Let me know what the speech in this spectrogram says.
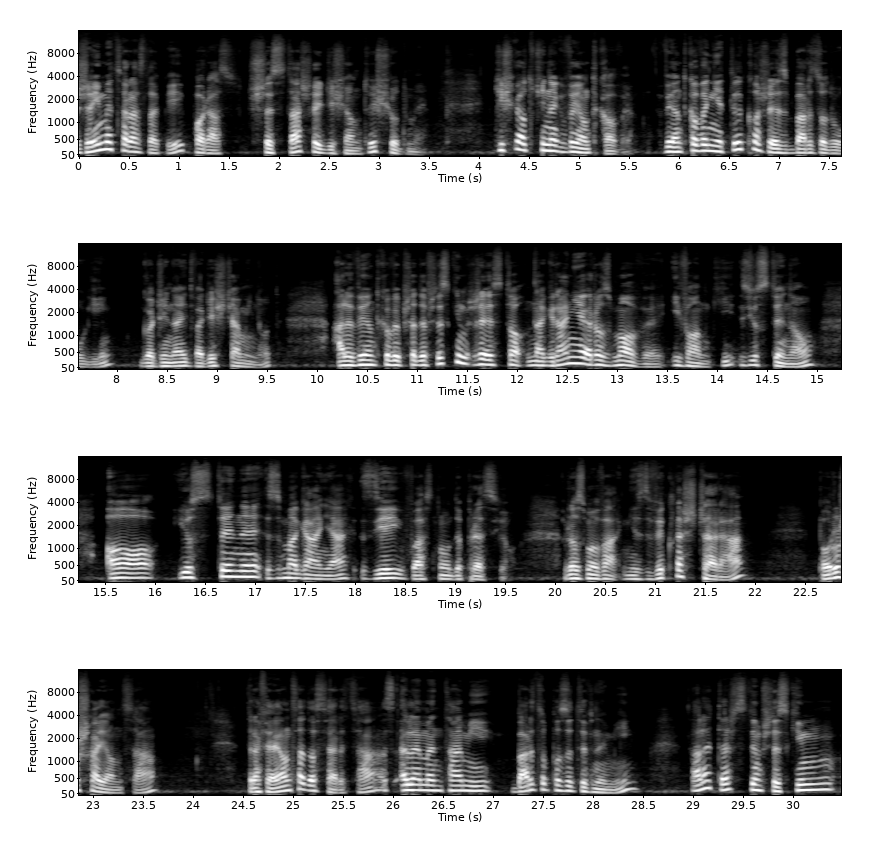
Żyjmy coraz lepiej po raz 367. Dzisiaj odcinek wyjątkowy. Wyjątkowy nie tylko, że jest bardzo długi, godzina i 20 minut, ale wyjątkowy przede wszystkim, że jest to nagranie rozmowy Iwonki z Justyną o Justyny zmaganiach z jej własną depresją. Rozmowa niezwykle szczera, poruszająca, trafiająca do serca, z elementami bardzo pozytywnymi, ale też z tym wszystkim,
